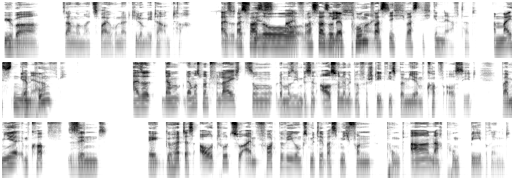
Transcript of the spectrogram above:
über, sagen wir mal, 200 Kilometer am Tag. Also Was das war so, was war so der Punkt, meins. was dich, was dich genervt hat? Am meisten Der genervt. Punkt, also da, da muss man vielleicht so, da muss ich ein bisschen ausholen, damit man versteht, wie es bei mir im Kopf aussieht. Bei mir im Kopf sind äh, gehört das Auto zu einem Fortbewegungsmittel, was mich von Punkt A nach Punkt B bringt.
